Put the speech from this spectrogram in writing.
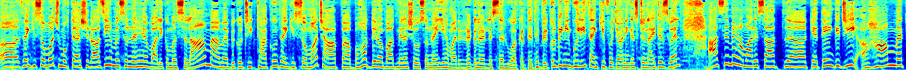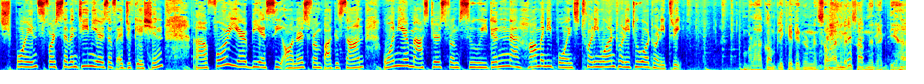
تھینک یو سو مچ مختار شرازی ہمیں سن رہے ہیں، وعلیکم السلام۔ میں بالکل ٹھیک ٹھاک ہوں۔ تھینک یو سو مچ آپ بہت دنوں بعد میرا شو سن رہے ہیں یہ ہمارے ریگولر لسنر ہوا کرتے تھے۔ بالکل بھی نہیں بھولی۔ Thank you for joining us tonight as well awesome میں ہمارے ساتھ کہتے ہیں کہ جی how much points for seventeen years of education four year B S C honours from Pakistan one year masters from Sweden how many points twenty one twenty two اور ٹوئنٹی تھری بڑا کمپلیکیٹڈ انہوں نے سوال میرے سامنے رکھ دیا۔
